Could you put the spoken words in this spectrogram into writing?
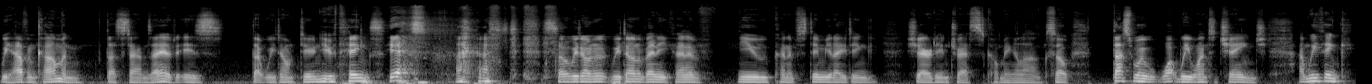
we have in common that stands out is that we don't do new things. Yes. so we don't we don't have any kind of new kind of stimulating shared interests coming along. So that's what we want to change. And we think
